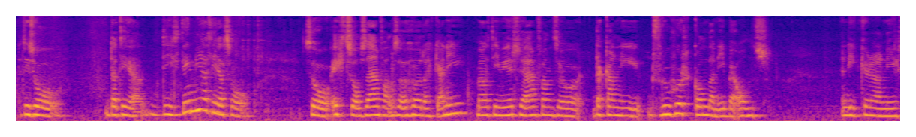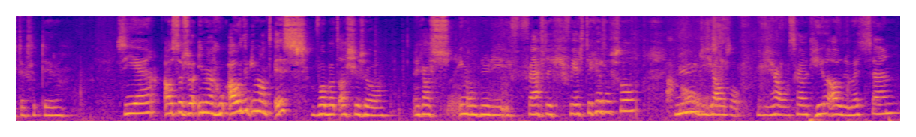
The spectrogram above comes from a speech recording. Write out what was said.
Dat die zo, dat die, dat- die, ik denk niet dat die dat zo, zo echt zo zijn van zo, "Huh, dat kan niet. Maar dat die meer zijn van zo, dat kan niet, vroeger kon dat niet bij ons. En die kunnen dat niet echt accepteren. Zie je, als er zo iemand, hoe ouder iemand is, bijvoorbeeld als je zo, een gast, iemand nu die 50, 40 is of zo, nu, die zal, zo, die zal waarschijnlijk heel ouderwets zijn.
